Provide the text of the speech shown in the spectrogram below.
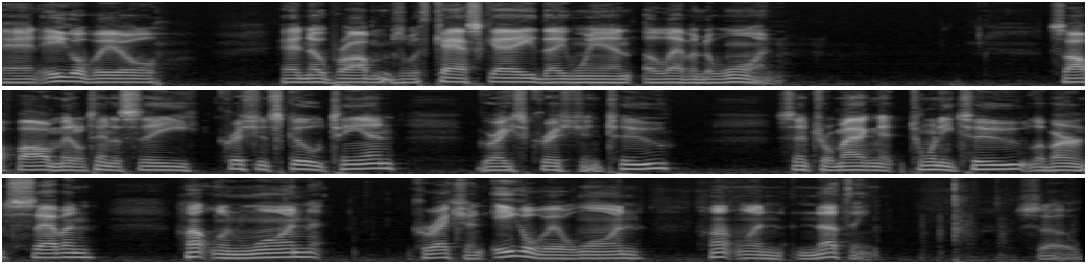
and Eagleville had no problems with Cascade. They win 11 to 1. Softball, Middle Tennessee Christian School 10, Grace Christian 2, Central Magnet 22, La Vergne 7, Huntland 1, correction, Eagleville 1, Huntland nothing. So,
